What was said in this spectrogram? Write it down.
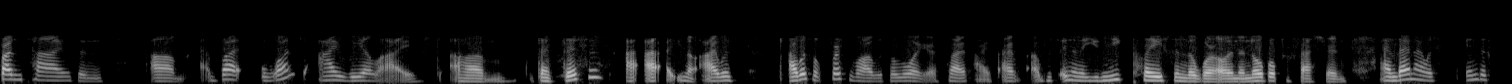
fun times? And um but once i realized um that this is I, I you know i was I was first of all I was a lawyer, so I, I I I was in a unique place in the world in a noble profession, and then I was in this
